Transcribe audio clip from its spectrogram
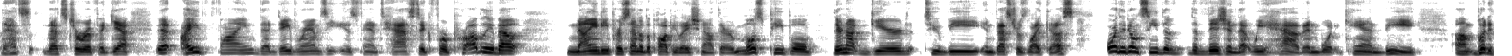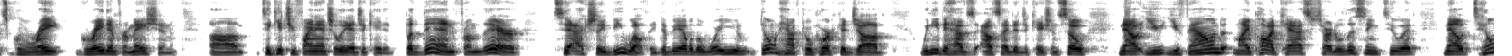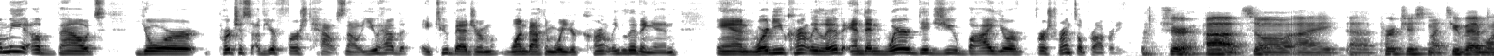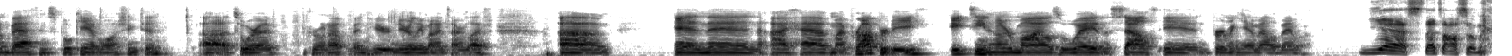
That's that's terrific. Yeah that i find that dave ramsey is fantastic for probably about 90% of the population out there. Most people they're not geared to be investors like us or they don't see the the vision that we have and what it can be. Um, but it's great, great information um, to get you financially educated. But then from there to actually be wealthy, to be able to where you don't have to work a job, we need to have outside education. So now you you found my podcast, started listening to it. Now tell me about your purchase of your first house. Now you have a two bedroom, one bathroom where you're currently living in and where do you currently live and then where did you buy your first rental property sure uh, so i uh, purchased my two bed one bath in spokane washington uh, that's where i've grown up and here nearly my entire life um, and then i have my property 1800 miles away in the south in birmingham alabama yes that's awesome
